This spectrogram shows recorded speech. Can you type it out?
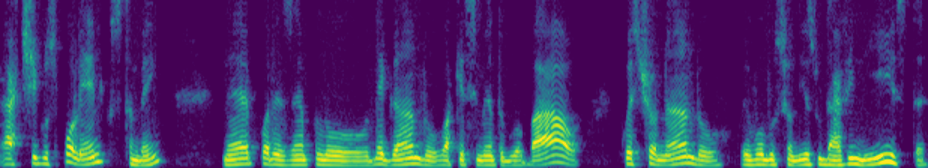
artigos polêmicos também, né? por exemplo, negando o aquecimento global, questionando evolucionismo darwinista,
